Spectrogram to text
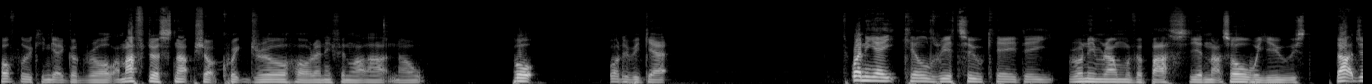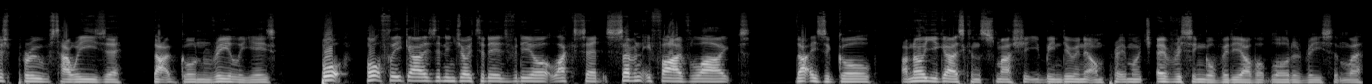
Hopefully we can get a good roll. I'm after a snapshot quick draw or anything like that. No. But, what did we get? 28 kills with a 2 KD, running around with a Bastion. That's all we used. That just proves how easy that gun really is. But hopefully you guys did enjoy today's video. Like I said, 75 likes. That is a goal. I know you guys can smash it. You've been doing it on pretty much every single video I've uploaded recently.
